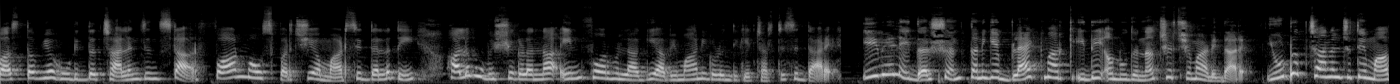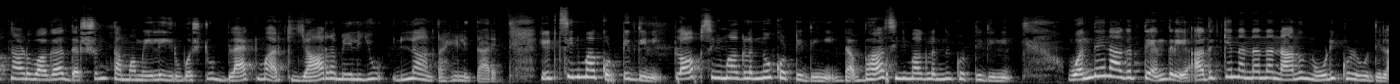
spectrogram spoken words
ವಾಸ್ತವ್ಯ ಹೂಡಿದ್ದ ಚಾಲೆಂಜಿಂಗ್ ಸ್ಟಾರ್ ಫಾರ್ಮ್ ಹೌಸ್ ಪರಿಚಯ ಮಾಡಿಸಿದ್ದಲ್ಲದೆ ಹಲವು ವಿಷಯಗಳನ್ನು ಇನ್ಫಾರ್ಮಲ್ ಆಗಿ ಅಭಿಮಾನಿಗಳೊಂದಿಗೆ ಚರ್ಚಿಸಿದ್ದಾರೆ. ಈ ವೇಳೆ ದರ್ಶನ್ ತನಗೆ ಬ್ಲ್ಯಾಕ್ ಮಾರ್ಕ್ ಇದೆ ಅನ್ನೋದನ್ನ ಚರ್ಚೆ ಮಾಡಿದ್ದಾರೆ. ಯೂಟ್ಯೂಬ್ ಚಾನೆಲ್ ಜೊತೆ ಮಾತನಾಡುವಾಗ ದರ್ಶನ್ ತಮ್ಮ ಮೇಲೆ ಇರುವಷ್ಟು ಬ್ಲ್ಯಾಕ್ ಮಾರ್ಕ್ ಯಾರ ಮೇಲೆಯೂ ಇಲ್ಲ ಅಂತ ಹೇಳಿದ್ದಾರೆ. ಹಿಟ್ ಸಿನಿಮಾ ಕೊಟ್ಟಿದ್ದೀನಿ, ಫ್ಲಾಪ್ ಸಿನಿಮಾಗಳನ್ನು ಕೊಟ್ಟಿದ್ದೀನಿ, ಡಬ್ಬಾ ಸಿನಿಮಾಗಳನ್ನು ಕೊಟ್ಟಿದ್ದೀನಿ. ಒಂದೇನಾಗುತ್ತೆ ಅಂದರೆ ಅದಕ್ಕೆ ನನ್ನನ್ನು ನಾನು ನೋಡಿಕೊಳ್ಳುವುದಿಲ್ಲ.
